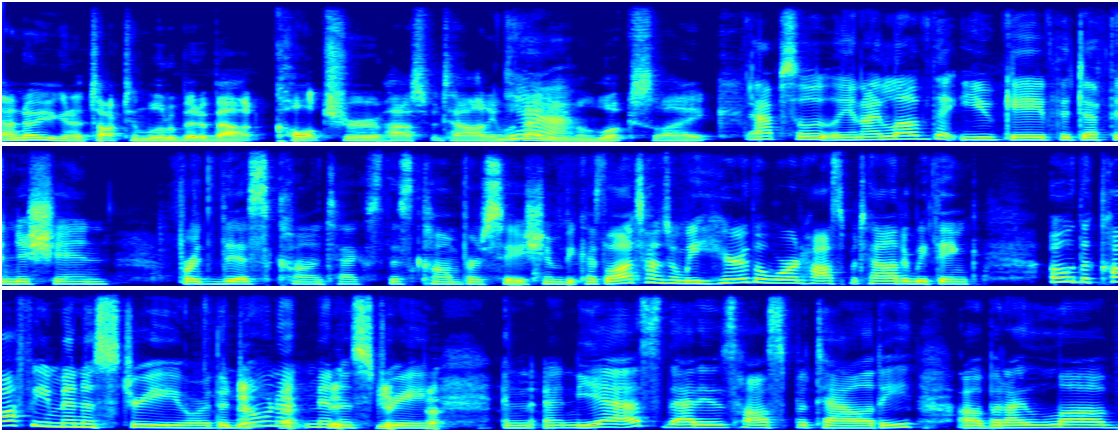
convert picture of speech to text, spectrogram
I know you're going to talk to him a little bit about culture of hospitality and what yeah, that even looks like. Absolutely. And I love that you gave the definition for this context, this conversation, because a lot of times when we hear the word hospitality, we think, oh, the coffee ministry or the donut ministry. yeah. and, and yes, that is hospitality. Uh, but I love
